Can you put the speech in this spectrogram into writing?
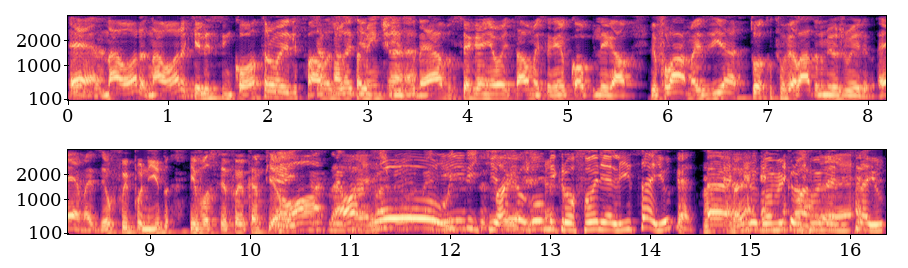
É, na hora, na hora que eles se encontram, ele fala, fala justamente disso, isso, uhum. né? Ah, você ganhou e tal, mas você ganhou o copo legal. Ele falou: Ah, mas e a tua cotovelada no meu joelho? É, mas eu fui punido e você foi o campeão. É, Nossa, olha, oh, só jogou o microfone ali e saiu, cara. É. Só jogou o microfone é. ali e saiu.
